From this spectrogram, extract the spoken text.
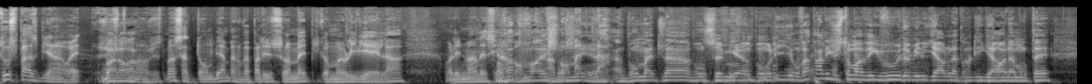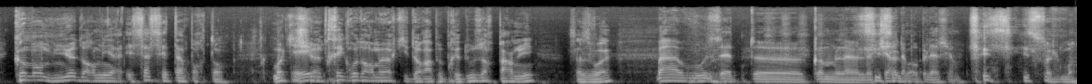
Tout se passe bien, ouais. Bon, Justement, alors, justement, ça tombe bien, parce qu'on va parler du sommeil, puis comme Olivier est là, on va lui demander si On un va bon, pouvoir un bon matelas. hein. Un bon matelas, un bon semi, un bon lit. On va parler justement avec vous, Dominique Garonne, la droguerie Garonne à Montaix. Comment mieux dormir Et ça, c'est important. Moi qui Et suis un très gros dormeur, qui dort à peu près 12 heures par nuit, ça se voit. Ben, vous êtes euh, comme le, le Si tiers de la population. C'est seulement.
